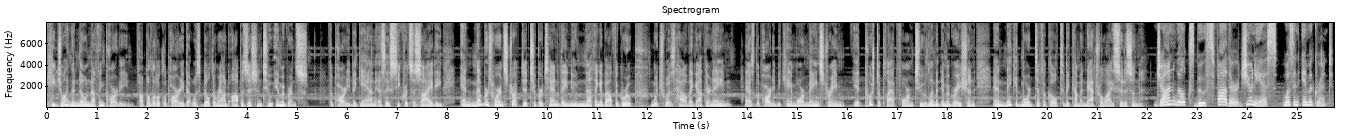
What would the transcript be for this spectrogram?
he joined the Know Nothing Party, a political party that was built around opposition to immigrants. The party began as a secret society, and members were instructed to pretend they knew nothing about the group, which was how they got their name. As the party became more mainstream, it pushed a platform to limit immigration and make it more difficult to become a naturalized citizen. John Wilkes Booth's father, Junius, was an immigrant,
